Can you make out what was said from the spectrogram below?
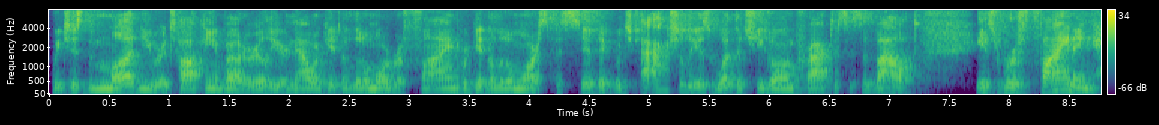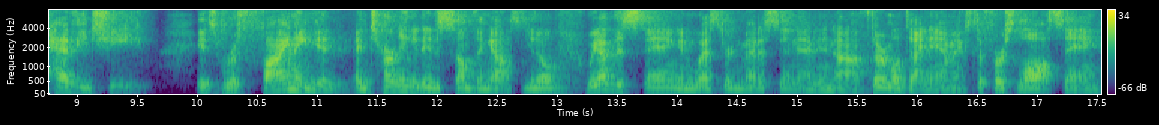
which is the mud you were talking about earlier. Now we're getting a little more refined, we're getting a little more specific, which actually is what the Qigong practice is about. It's refining heavy Qi. It's refining it and turning it into something else. You know, we have this saying in Western medicine and in uh, thermodynamics, the first law saying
